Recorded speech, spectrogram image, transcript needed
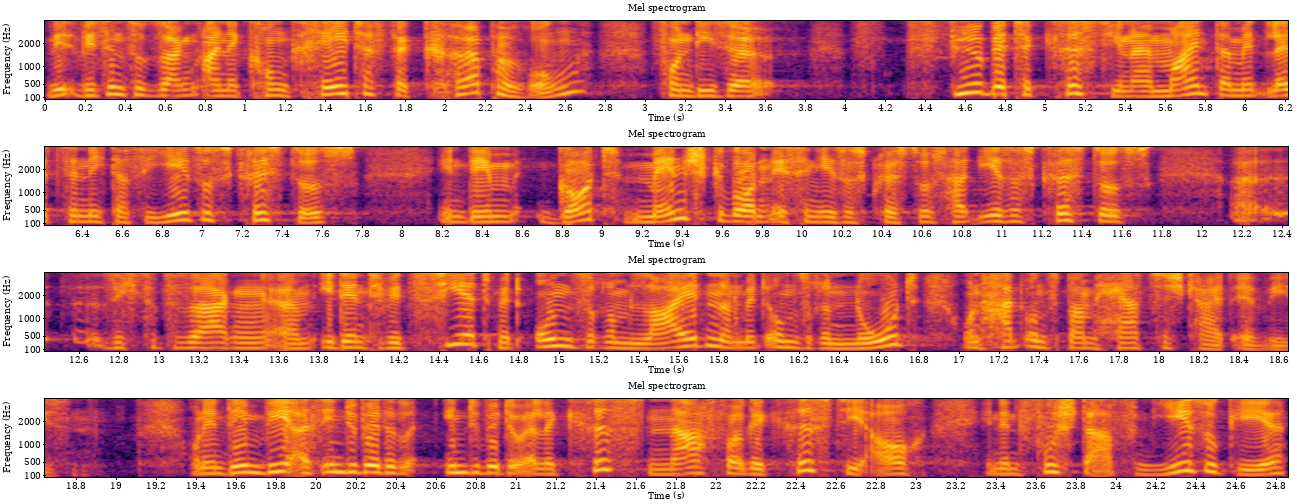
wir, wir sind sozusagen eine konkrete Verkörperung von dieser Fürbitte Christi. Und er meint damit letztendlich, dass Jesus Christus, in dem Gott Mensch geworden ist in Jesus Christus, hat Jesus Christus äh, sich sozusagen äh, identifiziert mit unserem Leiden und mit unserer Not und hat uns Barmherzigkeit erwiesen. Und indem wir als individuelle Christen, Nachfolger Christi, auch in den Fußstapfen Jesu gehen,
